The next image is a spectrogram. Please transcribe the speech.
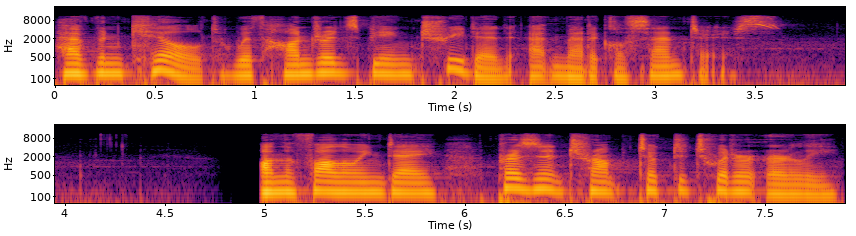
have been killed with hundreds being treated at medical centers. On the following day, President Trump took to Twitter early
